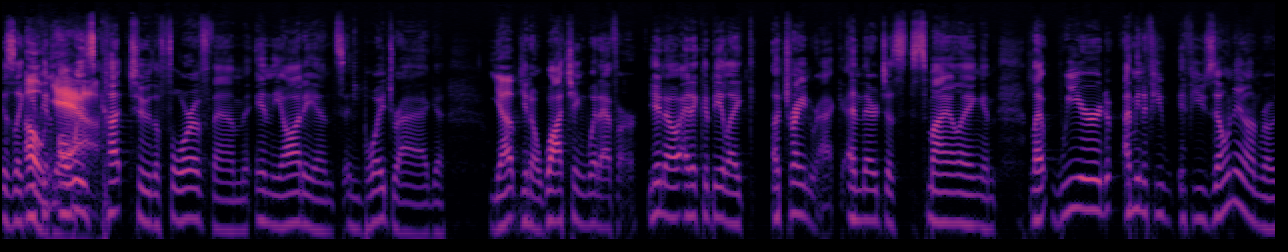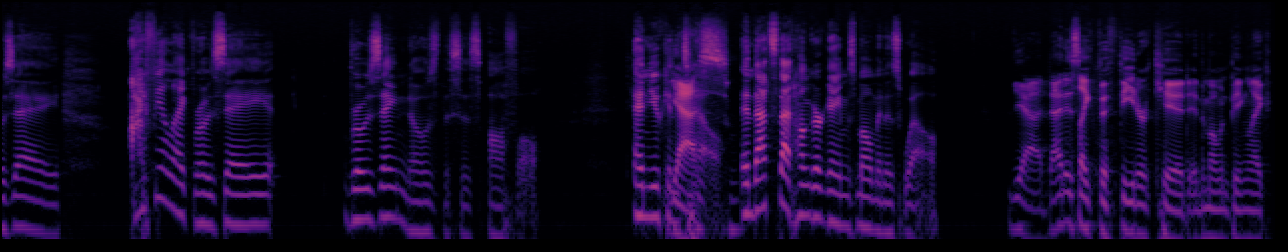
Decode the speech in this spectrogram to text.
Is like Oh, you can yeah. always cut to the four of them in the audience in boy drag, Yep. you know, watching whatever, you know, and it could be like a train wreck, and they're just smiling and that weird. I mean, if you if you zone in on Rosé, I feel like Rosé, Rosé knows this is awful, and you can Yes. tell, and that's that Hunger Games moment as well. Yeah, that is like the theater kid in the moment being like,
